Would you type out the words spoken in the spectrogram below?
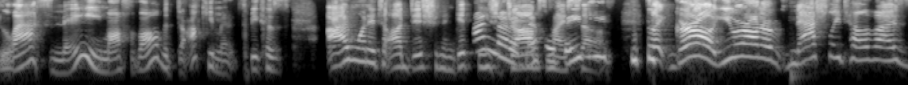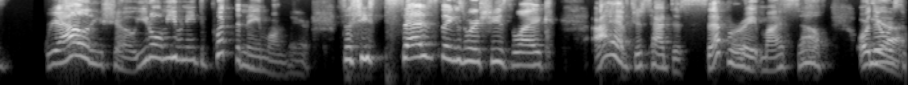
last name off of all the documents because I wanted to audition and get these jobs myself. It's like, girl, you were on a nationally televised reality show. You don't even need to put the name on there. So she says things where she's like, I have just had to separate myself. Or there was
